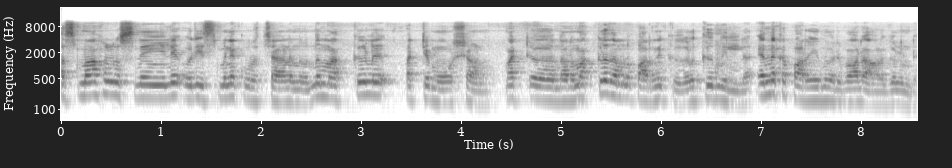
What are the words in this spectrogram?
അസ്മാഹുൽ ഹുസ്നയിലെ ഒരു ഇസ്മിനെ കുറിച്ചാണ് ഒന്ന് മക്കൾ മറ്റേ മോശമാണ്. മറ്റ് എന്താണ് മക്കൾ നമ്മൾ പറഞ്ഞ് കേൾക്കുന്നില്ല എന്നൊക്കെ പറയുന്ന ഒരുപാട് ആളുകളുണ്ട്.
